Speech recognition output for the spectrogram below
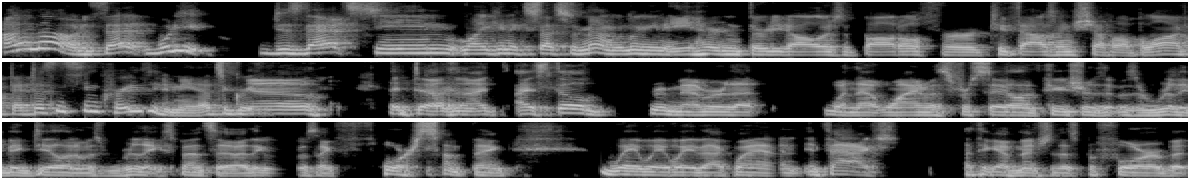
I don't know. Does that, what do you, does that seem like an excessive amount? We're looking at $830 a bottle for 2000 Cheval Blanc. That doesn't seem crazy to me. That's a great. No, it doesn't. I, I still remember that when that wine was for sale on futures, it was a really big deal and it was really expensive. I think it was like four something way, way, way back when. In fact, I think I've mentioned this before, but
